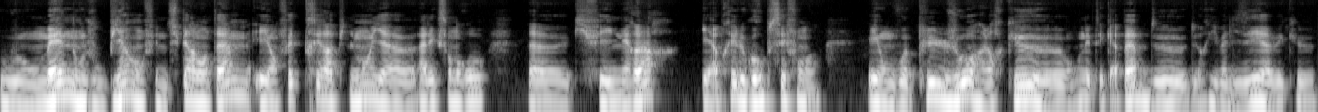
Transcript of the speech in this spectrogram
où on mène, on joue bien, on fait une super entame, et en fait, très rapidement, il y a Alexandro euh, qui fait une erreur, et après le groupe s'effondre et on voit plus le jour alors que euh, on était capable de, de rivaliser avec euh,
